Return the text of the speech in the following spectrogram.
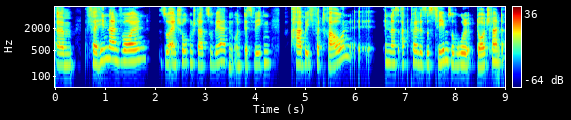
ähm, verhindern wollen, so ein Schurkenstaat zu werden. Und deswegen habe ich Vertrauen äh, in das aktuelle System, sowohl Deutschland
